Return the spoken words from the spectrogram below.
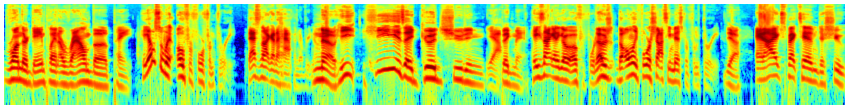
run their game plan around the paint. he also went 0 for 4 from three. That's not going to happen every night. No, he he is a good shooting Yeah. big man. He's not going to go 0 for 4. Those the only four shots he missed were from three. Yeah. And I expect him to shoot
